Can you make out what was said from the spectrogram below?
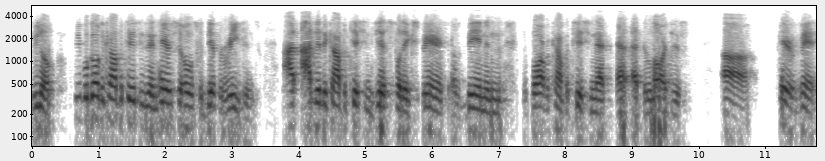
You know, people go to competitions and hair shows for different reasons. I, I did the competition just for the experience of being in the barber competition at at, at the largest uh, hair event,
